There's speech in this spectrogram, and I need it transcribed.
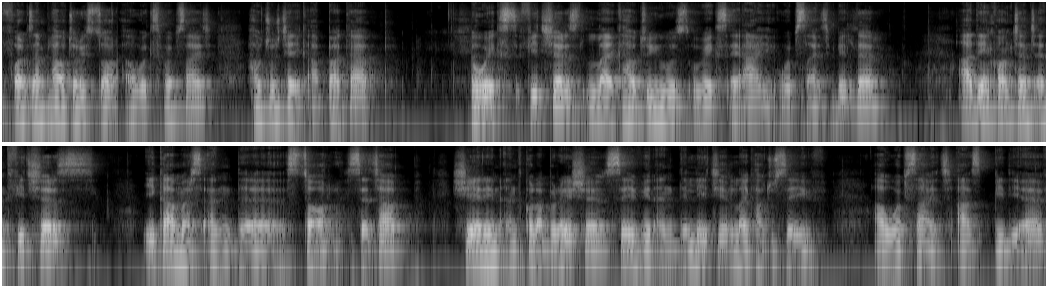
for example, how to restore a Wix website, how to take a backup, Wix features like how to use Wix AI website builder, adding content and features, e-commerce and uh, store setup, sharing and collaboration, saving and deleting, like how to save a website as PDF,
